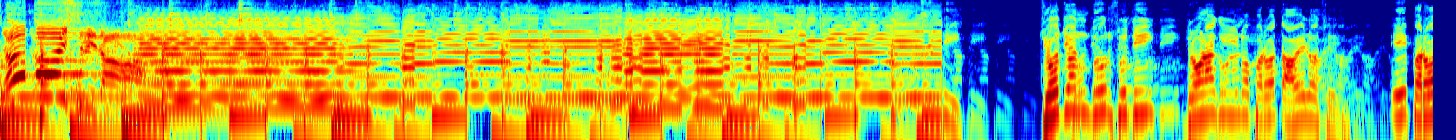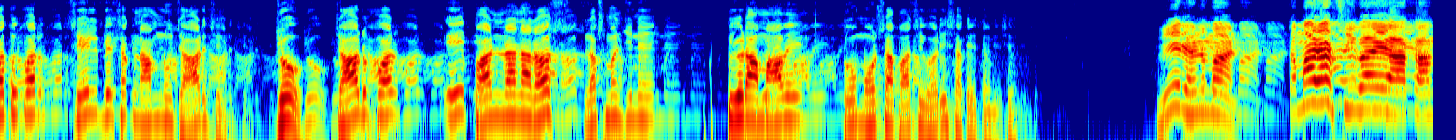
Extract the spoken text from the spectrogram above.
જય શ્રી રામ. જોજન દૂર સુધી દ્રોણાગીરીનો પર્વત આવેલો છે. એ પર્વત ઉપર શેલ બેસક નામનું ઝાડ છે. જો ઝાડ ઉપર એ પાંદડાના રસ લક્ષ્મણજીને પીડામાં આવે તો મોરસા પાછી વળી શકે તેમ છે. વીર હનુમાન, તમારા સિવાય આ કામ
